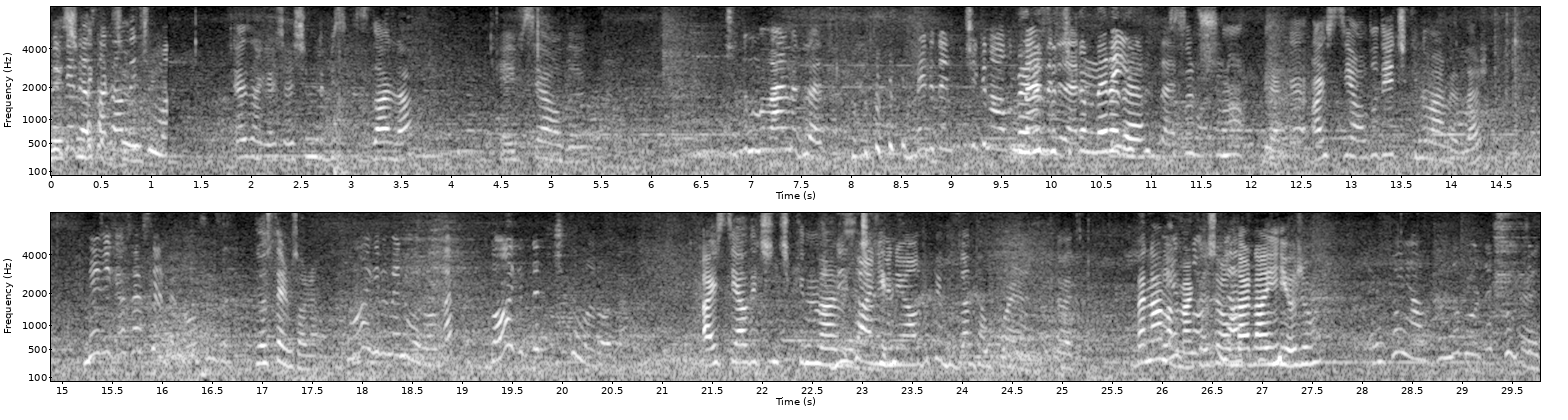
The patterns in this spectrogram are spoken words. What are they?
Neyse Türkiye'de şimdi yasaklandığı kapatıyorum. için. Evet arkadaşlar şimdi biz kızlarla KFC aldık. Chicken'ımı vermediler. Menüden chicken aldım Menüsü vermediler. chicken nerede? Beyinsizler. Sırf şunu bir dakika Ice tea aldı diye chicken'ı vermediler. Menü göstersene mi? Olsun. Gösteririm sonra. Dağ gibi menü var orada. Dağ gibi de chicken var orada. Aldığı için chicken vermedi. Biz aynı Chicken- menüyü aldık ve bizden tavuk var yani. Evet. Ben almadım son arkadaşlar yazdım. onlardan yiyorum. En son yazdığında bu arada çok Evet,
